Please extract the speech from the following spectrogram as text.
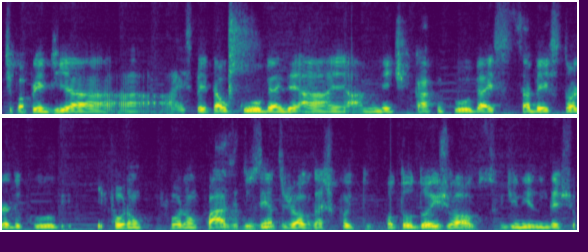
Tipo, aprendi a, a, a respeitar o clube, a, a, me identificar com o clube, a saber a história do clube. E foram foram quase 200 jogos, acho que foi, faltou dois jogos, o Diniz não deixou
